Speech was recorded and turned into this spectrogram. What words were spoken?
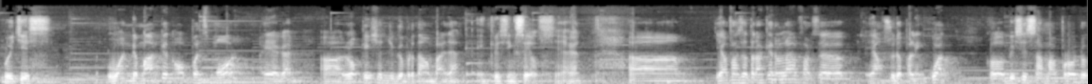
which is when the market opens more, ya kan? Uh, location juga bertambah banyak, increasing sales, ya kan? Uh, yang fase terakhir adalah fase yang sudah paling kuat. Kalau bisnis sama produk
